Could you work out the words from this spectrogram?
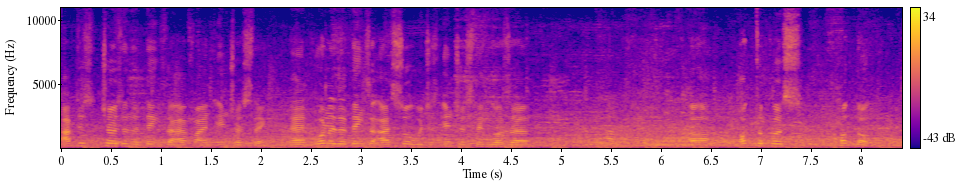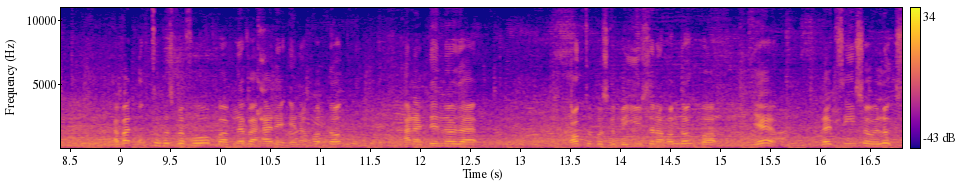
I've just chosen the things that I find interesting. And one of the things that I saw which is interesting was a, a octopus hot dog. I've had octopus before, but I've never had it in a hot dog, and I didn't know that octopus could be used in a hot dog. But yeah, let's see. So it looks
